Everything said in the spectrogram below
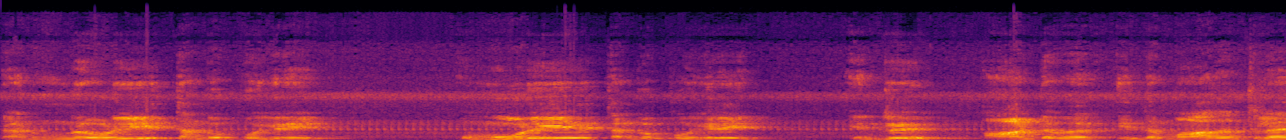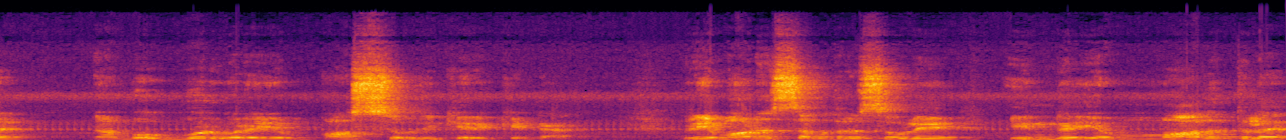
நான் உன்னோடையே தங்கப் போகிறேன். உம்மோடையே தங்கப் போகிறேன் என்று ஆண்டவர் இந்த மாதத்துல நாம் ஒவ்வொருவரையும் ஆசிர்வதிக்க இருக்கின்றார். பிரியமான சகோதர சோழே இன்றைய மாதத்துல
